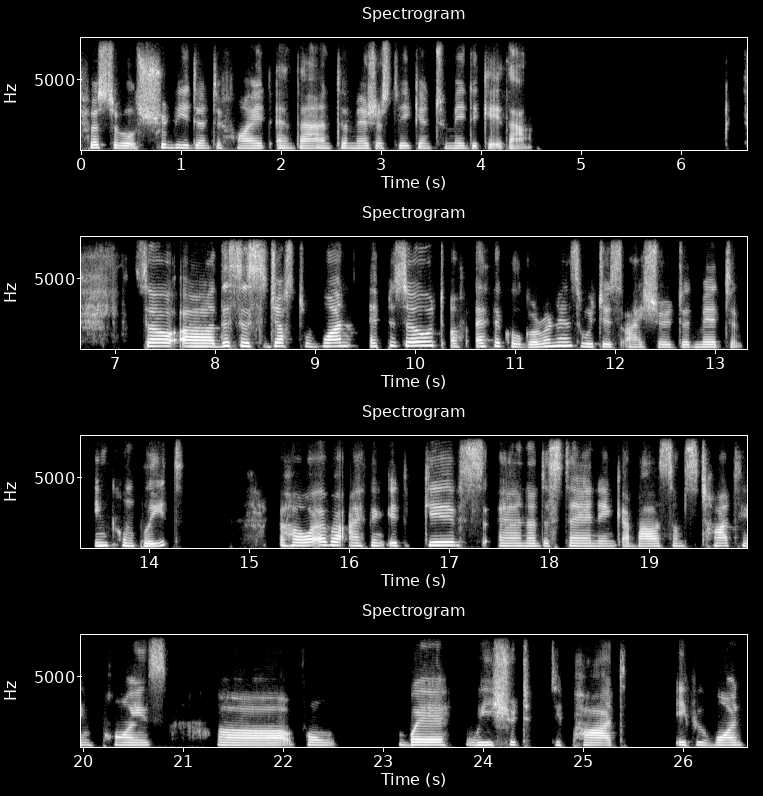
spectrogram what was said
first of all, should be identified and then the measures taken to mitigate them. So uh, this is just one episode of ethical governance, which is, I should admit, incomplete. However, I think it gives an understanding about some starting points uh, from where we should depart if we want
